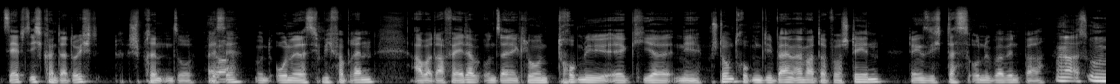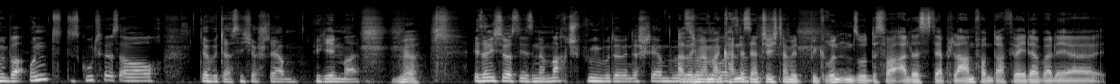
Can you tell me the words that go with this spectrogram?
selbst ich könnte da durchsprinten, so, weißt Ja. du? Und ohne, dass ich mich verbrenne. Aber Darth Vader und seine Klontruppen, die äh, hier, nee, Sturmtruppen, die bleiben einfach davor stehen, denken sich, das ist unüberwindbar. Ja, ist unmittelbar. Und das Gute ist aber auch, der wird da sicher sterben. Wir gehen mal. Ja. Ist ja nicht so, dass die es in der Macht spüren würde, wenn der sterben würde. Also ich meine, man so, kann es natürlich damit begründen, so das war alles der Plan von Darth Vader, weil er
